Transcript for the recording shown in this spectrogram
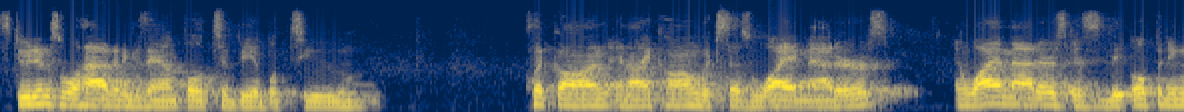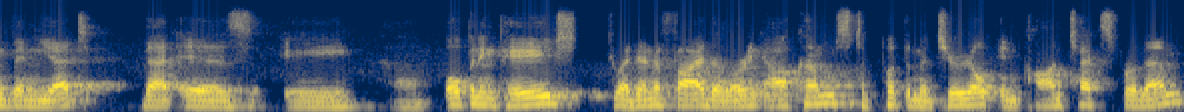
Students will have an example to be able to click on an icon which says why it matters. And why it matters is the opening vignette that is a um, opening page to identify the learning outcomes, to put the material in context for them,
